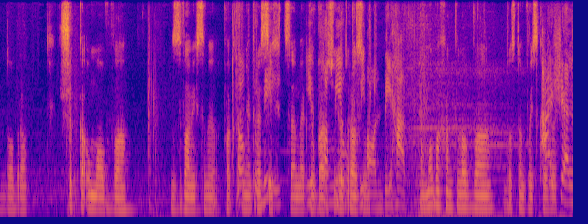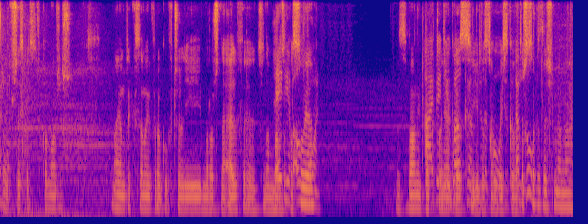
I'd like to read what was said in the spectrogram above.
Dobra. Szybka umowa. Z wami chcemy to nieagresji. me. Chcemy jak najbardziej od razu. Umowa handlowa, dostęp wojskowy, to wszystko co tylko możesz. Mają takich samych wrogów, czyli mroczne elfy, co nam bardzo pasuje. Z wami pakt o nieagresji i dostęp wojskowy też sobie weźmiemy.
